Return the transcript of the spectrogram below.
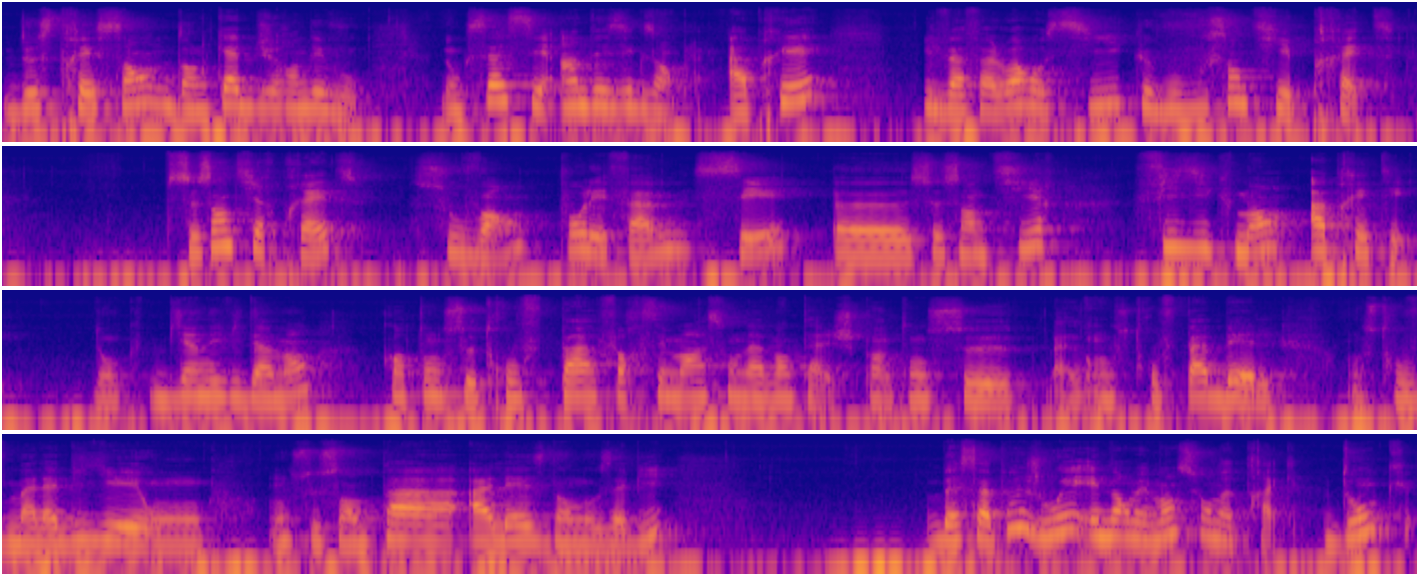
de stressant dans le cadre du rendez-vous. Donc ça, c'est un des exemples. Après, il va falloir aussi que vous vous sentiez prête. Se sentir prête, souvent, pour les femmes, c'est se sentir physiquement apprêtée. Donc bien évidemment, quand on ne se trouve pas forcément à son avantage, quand on se, bah, on se trouve pas belle, on se trouve mal habillé, on ne se sent pas à l'aise dans nos habits, bah, ça peut jouer énormément sur notre trac. Donc,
